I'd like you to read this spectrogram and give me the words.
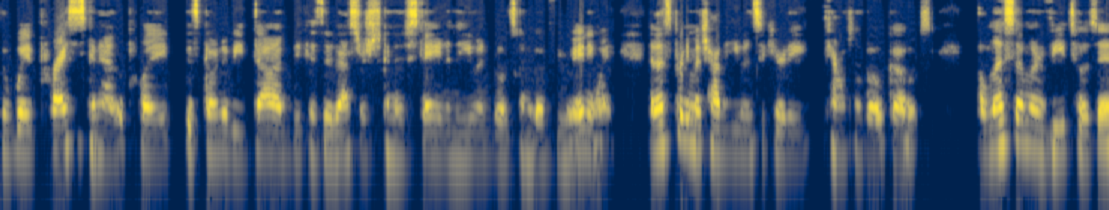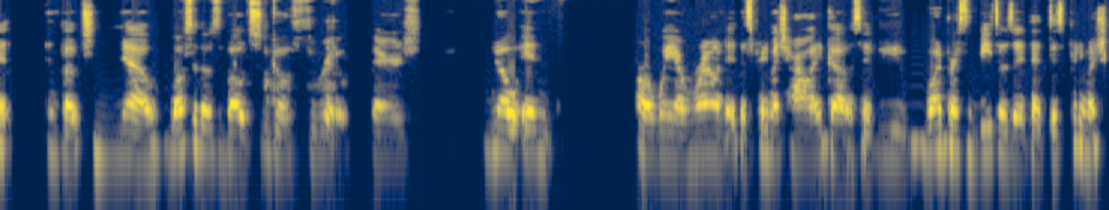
the way Price is going to have it played is going to be done because the investors are going to stay and the UN vote is going to go through anyway. And that's pretty much how the UN Security Council vote goes. Unless someone vetoes it and votes no, most of those votes go through. There's no in or way around it. That's pretty much how it goes. If you one person vetoes it, that just pretty much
